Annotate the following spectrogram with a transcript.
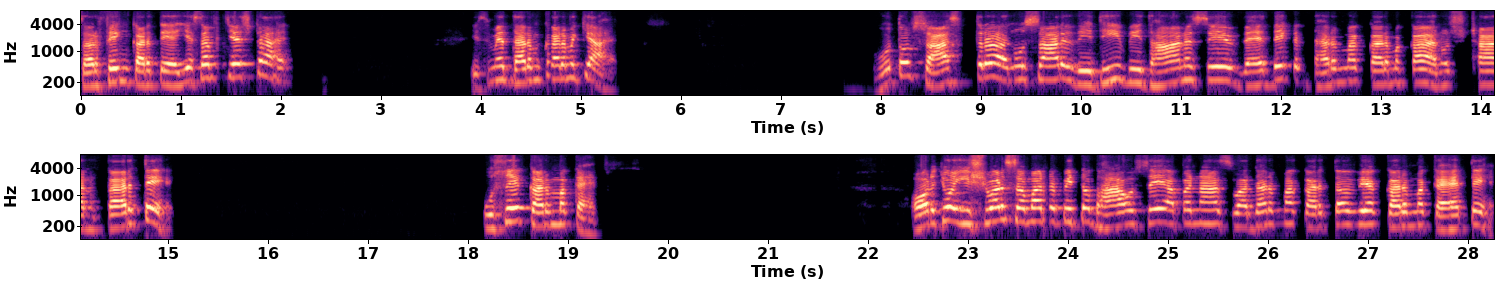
सर्फिंग करते हैं, ये सब चेष्टा है। इसमें धर्म कर्म क्या है? वो तो शास्त्र अनुसार विधि विधान से वैदिक धर्म कर्म का अनुष्ठान करते हैं। उसे कर्म कहते और जो ईश्वर समर्पित भाव से अपना स्वधर्म कर्तव्य कर्म कहते हैं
